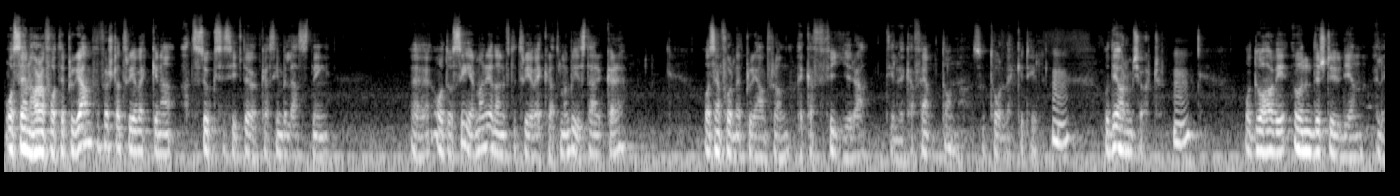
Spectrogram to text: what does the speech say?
Och sen har de fått ett program för första tre veckorna att successivt öka sin belastning. Eh, Och då ser man redan efter tre veckor att de har blivit starkare. Och sen får de ett program från vecka 4 till vecka 15, så 12 veckor till. Mm. Och det har de kört. Mm. Och då har vi under studien, eller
